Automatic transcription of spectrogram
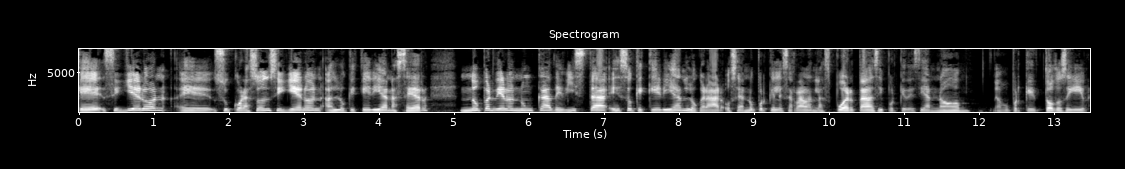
que siguieron eh, su corazón, siguieron a lo que querían hacer, no perdieron nunca de vista eso que querían lograr, o sea, no porque les cerraban las puertas y porque decían no, o porque todo se iba,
